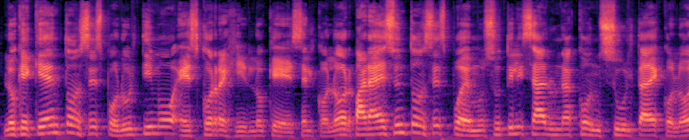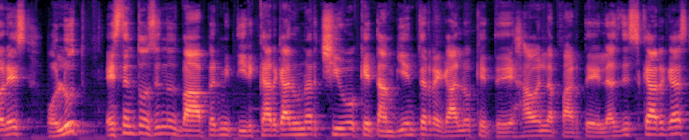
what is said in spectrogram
Lo que queda entonces por último es corregir lo que es el color. Para eso entonces podemos utilizar una consulta de colores o LUT. Este entonces nos va a permitir cargar un archivo que también te regalo que te he dejado en la parte de las descargas,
